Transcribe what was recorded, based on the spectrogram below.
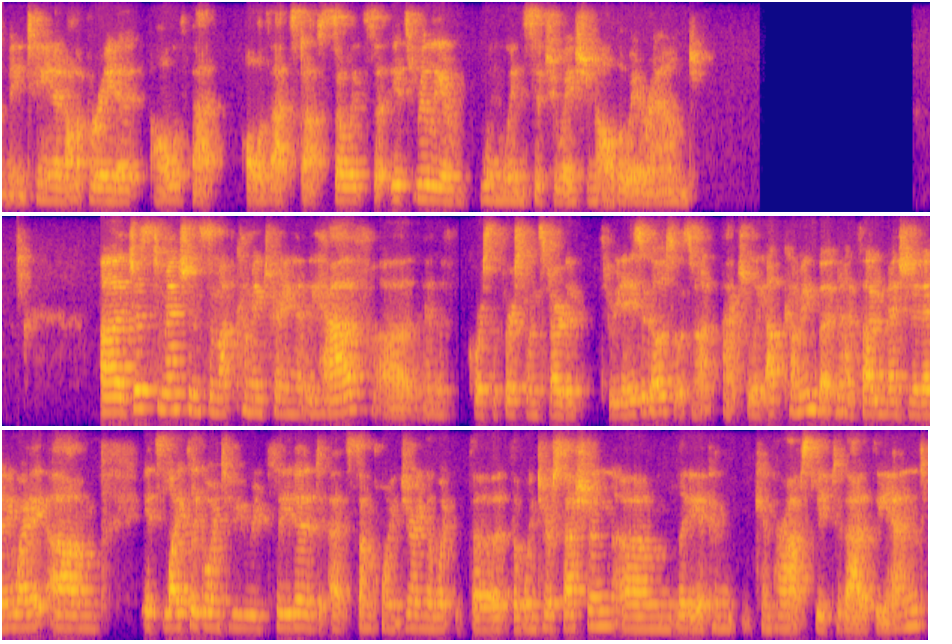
maintain it, operate it, all of that, all of that stuff. So it's a, it's really a win-win situation all the way around. Uh, just to mention some upcoming training that we have, uh, and of course the first one started three days ago, so it's not actually upcoming, but I thought I'd mention it anyway. Um, it's likely going to be repleted at some point during the the, the winter session. Um, Lydia can can perhaps speak to that at the end,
